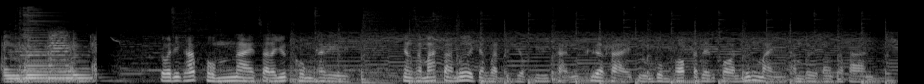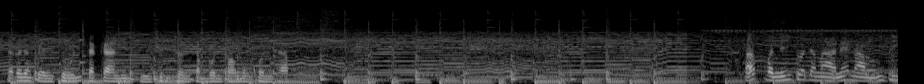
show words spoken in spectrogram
สวัสดีครับ ผมนายสารยุทธ์คงทะเลยังสมาร์ทฟาร์มเมอร์จังหวัดประจวบคีรีขันธ์เครือข่ายศูนย์บ่มเพาะเกษตรกรรุ่นใหม่อำเภอบางสะพาน และก็ยังเป็นศูนย์จัดการดินปุ๋ยชุมชนตำบลทองมงคลครับ ครับวันนี้ก็จะมาแนะนำวิธี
